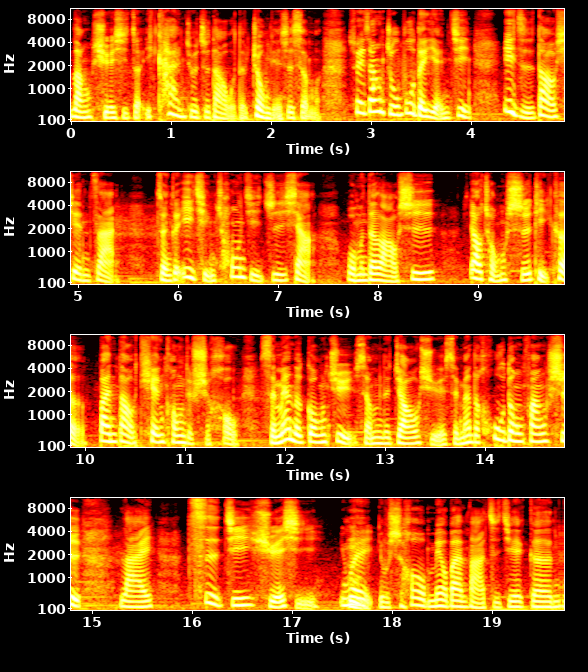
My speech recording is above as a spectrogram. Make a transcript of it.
让学习者一看就知道我的重点是什么。所以这样逐步的演进，一直到现在，整个疫情冲击之下，我们的老师。要从实体课搬到天空的时候，什么样的工具、什么样的教学、什么样的互动方式来刺激学习？因为有时候没有办法直接跟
